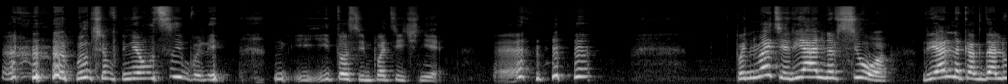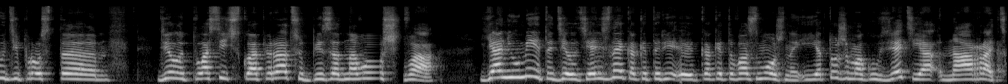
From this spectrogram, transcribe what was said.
Лучше бы не усы были. И, и то симпатичнее. Понимаете, реально все. Реально, когда люди просто делают пластическую операцию без одного шва. Я не умею это делать, я не знаю, как это, э, как это возможно. И я тоже могу взять и наорать.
